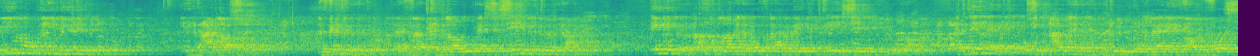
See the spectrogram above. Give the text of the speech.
Driemaal drie minuten in de aardklasse. De vechter vanuit het blauw is 27 jaar. 1 meter 80 lang en een overdragen wegen 72 kilogram. Het tweede bij de kickboxing Arnhem, natuurlijk onder leiding van de Voice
